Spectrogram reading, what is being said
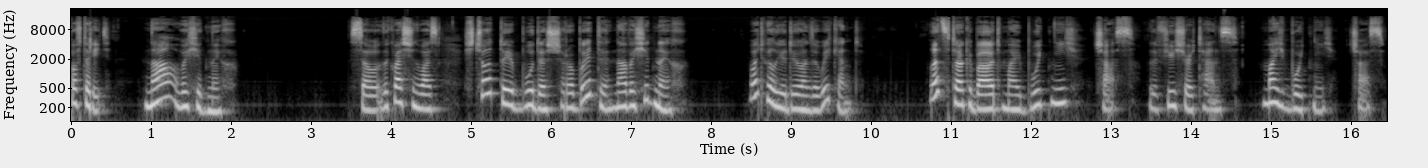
Повторіть На вихідних. So the question was, що ти будеш робити на вихідних? What will you do on the weekend? Let's talk about майбутній час, the future tense. Майбутній час.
